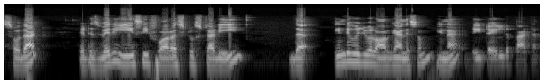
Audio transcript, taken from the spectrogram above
so that it is very easy for us to study the individual organism in a detailed pattern.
